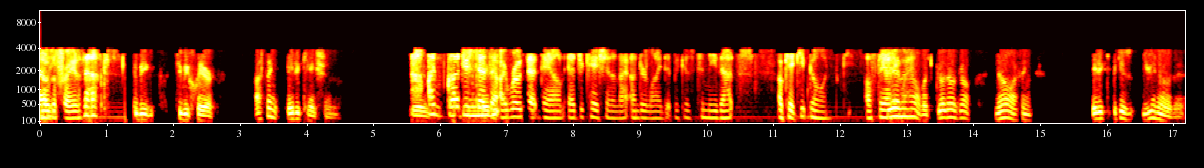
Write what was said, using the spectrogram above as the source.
I was afraid of that. to be to be clear, I think education I'm glad you said that. I wrote that down, education, and I underlined it because to me that's okay. Keep going. I'll stay yeah, anyway. no, no, but go, no, go. No, I think it, because you know this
